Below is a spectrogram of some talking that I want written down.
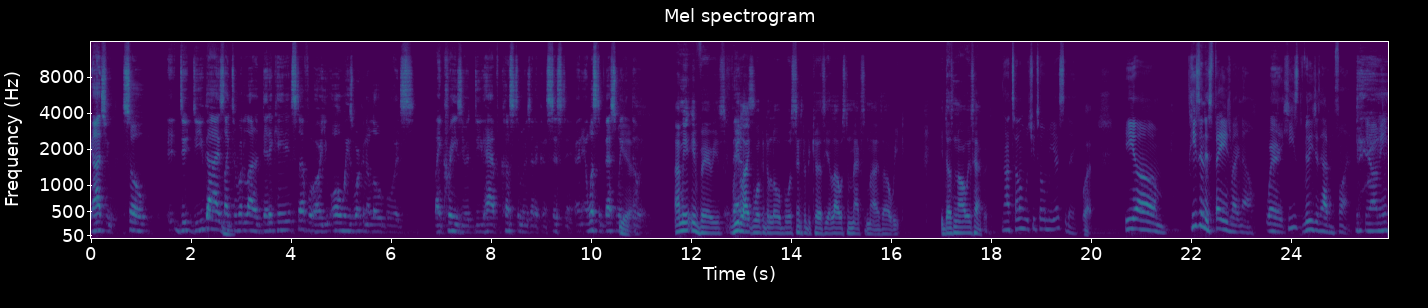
got you. So, eh, do do you guys like to run a lot of dedicated stuff, or are you always working the load boards like crazy, or do you have customers that are consistent? And, and what's the best way Yeah. to do it? I mean, it varies. It We like working the load board simply because it allows us to maximize our week. It doesn't always happen. Now tell him what you told me yesterday. What? He um he's in this phase right now where he's really just having fun. You know what I mean?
